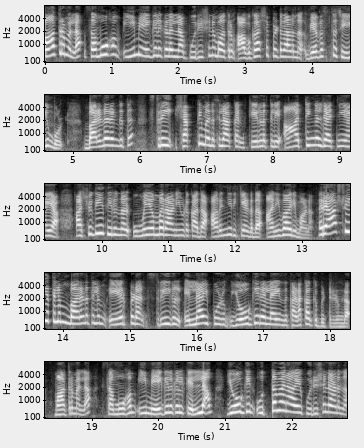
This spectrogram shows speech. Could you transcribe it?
മാത്രമല്ല സമൂഹം ഈ മേഖലകളെല്ലാം പുരുഷന് മാത്രം അവകാശപ്പെട്ടതാണെന്ന് വ്യവസ്ഥ ചെയ്യുമ്പോൾ ഭരണരംഗത്ത് സ്ത്രീ ശക്തി മനസ്സിലാക്കാൻ കേരളത്തിലെ ആറ്റിങ്ങൽ രാജ്ഞിയായ അശ്വതി തിരുനാൾ ഉമയമ്മ റാണിയുടെ കഥ അറിഞ്ഞിരിക്കേണ്ടത് അനിവാര്യമാണ്. രാഷ്ട്രീയത്തിലും ഭരണത്തിലും ഏർപ്പെടാൻ സ്ത്രീകൾ എല്ലായ്പ്പോഴും യോഗ്യരല്ല എന്ന് കണക്കാക്കപ്പെട്ടിട്ടുണ്ട്. മാത്രമല്ല സമൂഹം ഈ മേഖലകൾക്കെല്ലാം യോഗ്യൻ ഉത്തമനായ പുരുഷനാണെന്ന്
